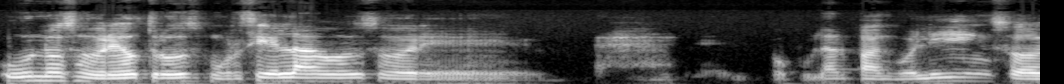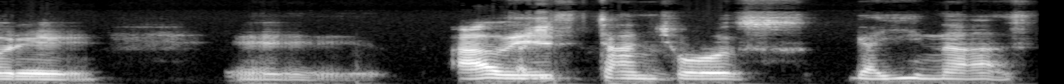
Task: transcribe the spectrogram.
unos sobre otros, murciélagos sobre el popular pangolín, sobre eh, aves, chanchos, gallinas,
